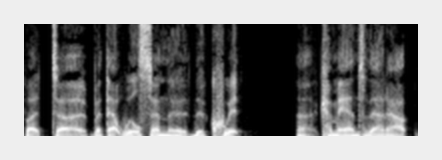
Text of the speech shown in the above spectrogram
But uh, but that will send the the quit uh, command to that app.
